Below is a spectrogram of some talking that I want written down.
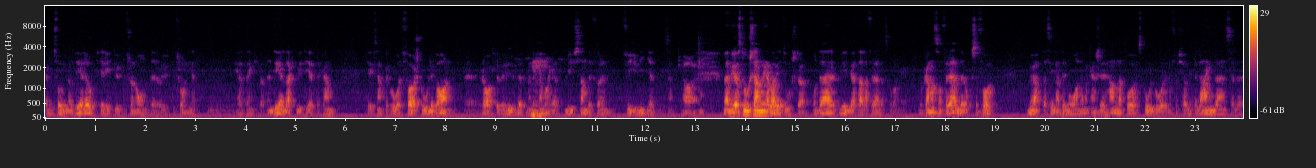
är vi tvungna att dela upp det lite utifrån ålder och utifrån helt, helt enkelt att en del aktiviteter kan till exempel gå ett förskolebarn eh, rakt över huvudet men det kan Mm. vara helt lysande för en 4-9 till exempel. Ja, ja. Men vi har storsamlingar varje torsdag och där vill vi att alla föräldrar ska vara med. Då kan man som förälder också få möta sina demoner. Man kanske hamnar på skolgården och får köra lite line dance eller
